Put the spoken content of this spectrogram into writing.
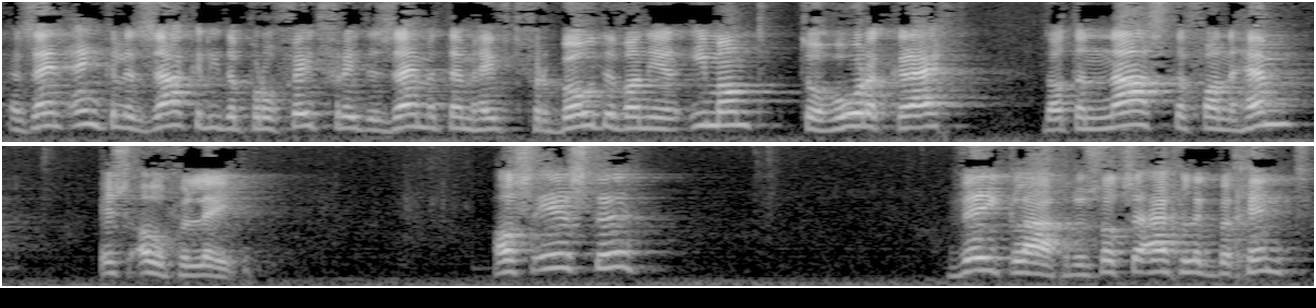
Er zijn enkele zaken die de profeet vrede zij met hem heeft verboden wanneer iemand te horen krijgt dat een naaste van hem is overleden. Als eerste weeklagen, dus dat ze eigenlijk begint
